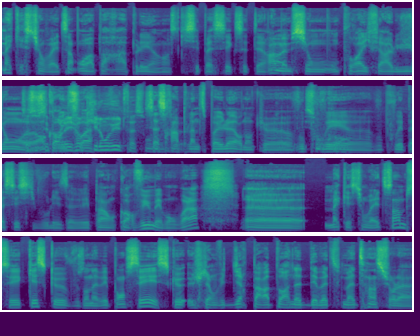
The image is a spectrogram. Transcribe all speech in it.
Ma question va être simple. On va pas rappeler hein, ce qui s'est passé, etc. Ouais. Même si on, on pourra y faire allusion Ça, encore pour les gens qui l'ont vu de toute façon. Ça sera plein de spoilers, donc vous, pouvez, vous pouvez passer si vous les avez pas encore vus, mais bon voilà. Ma question va être simple, c'est qu'est-ce que vous en avez pensé? Est-ce que j'ai envie de dire par rapport à notre débat de ce matin sur, la,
